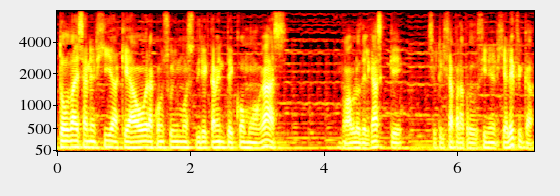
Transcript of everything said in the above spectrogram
toda esa energía que ahora consumimos directamente como gas, no hablo del gas que se utiliza para producir energía eléctrica,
